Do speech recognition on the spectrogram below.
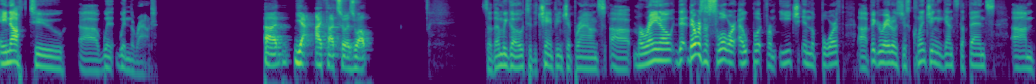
enough to uh, win, win the round. Uh, yeah, I thought so as well. So then we go to the championship rounds. Uh, Moreno, th- there was a slower output from each in the fourth. Uh, was just clinching against the fence. Um,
